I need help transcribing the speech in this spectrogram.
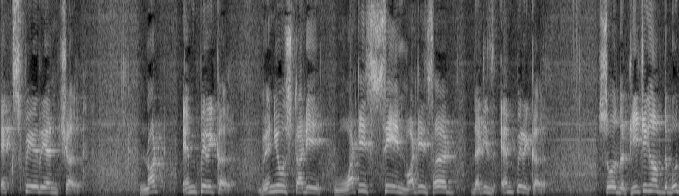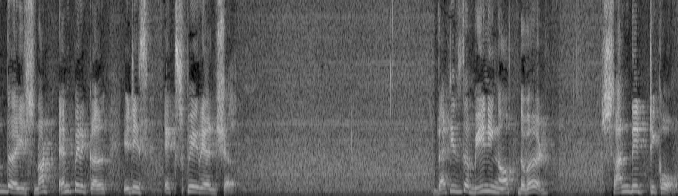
experiential, not empirical. When you study what is seen, what is heard, that is empirical. So the teaching of the Buddha is not empirical, it is experiential. That is the meaning of the word Sandittiko.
